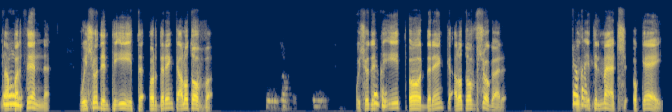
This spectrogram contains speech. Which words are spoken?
number 10 we shouldn't eat or drink a lot of we shouldn't Sugar. eat or drink a lot of sugar جزئية الماتش أوكي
